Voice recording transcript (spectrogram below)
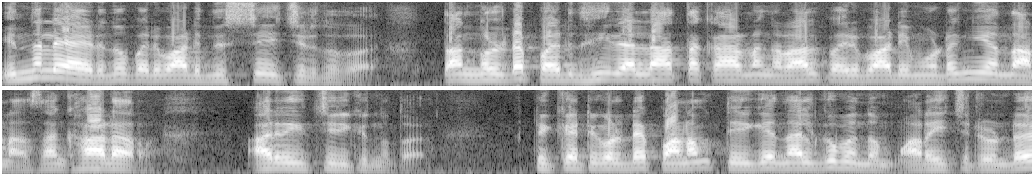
ഇന്നലെയായിരുന്നു പരിപാടി നിശ്ചയിച്ചിരുന്നത്. തങ്ങളുടെ പരിധിയിലല്ലാത്ത കാരണങ്ങളാൽ പരിപാടി മുടങ്ങിയെന്നാണ് സംഘാടകർ അറിയിച്ചിരിക്കുന്നത്. ടിക്കറ്റുകളുടെ പണം തിരികെ നൽകുമെന്നും അറിയിച്ചിട്ടുണ്ട്.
